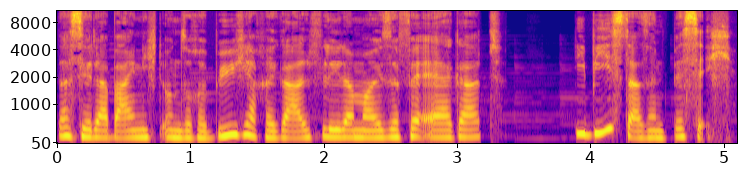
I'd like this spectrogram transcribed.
dass ihr dabei nicht unsere Bücherregalfledermäuse verärgert. Die Biester sind bissig.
